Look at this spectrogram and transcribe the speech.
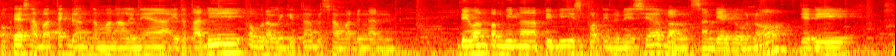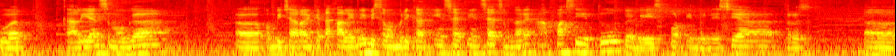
oke sahabat Tech dan teman Alinea itu tadi obrolan kita bersama dengan Dewan Pembina PBI Sport Indonesia Bang Sandiaga Uno. Jadi buat kalian semoga eh, pembicaraan kita kali ini bisa memberikan insight-insight sebenarnya apa sih itu PBI Sport Indonesia, terus eh,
